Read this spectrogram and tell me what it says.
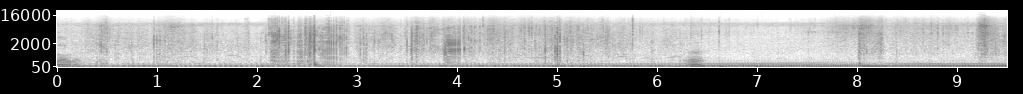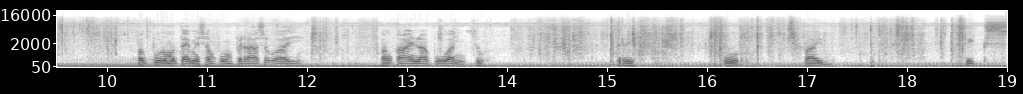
Yan. oh. Oh. Pag po naman tayo may 10 piraso ay pangkain lang po 1, 2, 3, 4, 5, 6,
